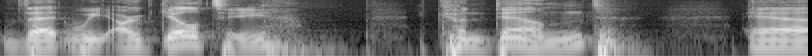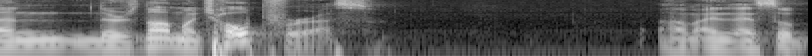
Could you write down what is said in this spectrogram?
that we are guilty, condemned, and there's not much hope for us. Um, and, and, so,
